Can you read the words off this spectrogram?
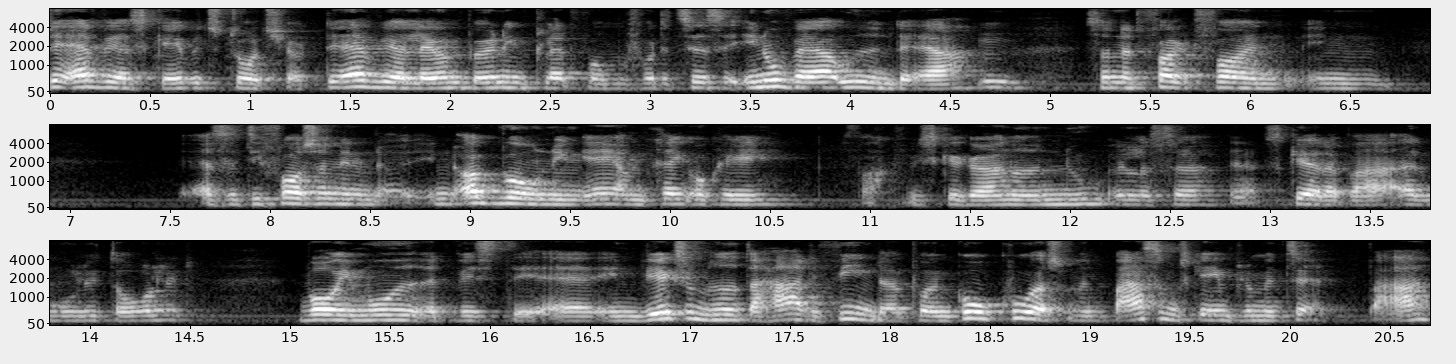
det er ved at skabe et stort chok. Det er ved at lave en burning platform og få det til at se endnu værre ud, end det er. Mm. Sådan at folk får en, en altså de får sådan en, en opvågning af omkring, okay, fuck, vi skal gøre noget nu, ellers så Ja. sker der bare alt muligt dårligt. Hvorimod, at hvis det er en virksomhed, der har det fint og er på en god kurs, men bare som skal implementere, bare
